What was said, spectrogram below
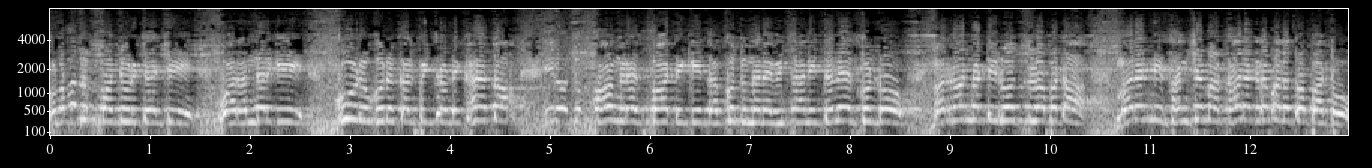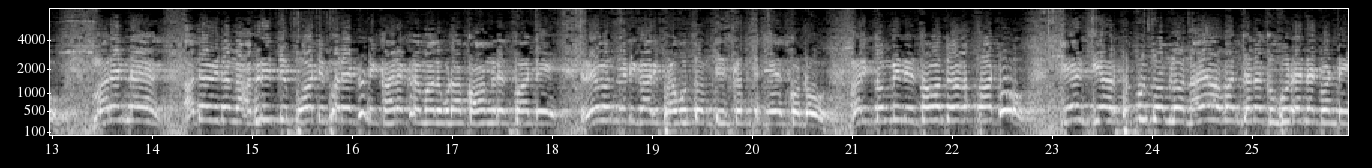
గృహాలు మంజూరు చేసి వారందరికీ కూడు గుడు కల్పించే ఘనత ఈ రోజు కాంగ్రెస్ పార్టీకి దక్కుతుందనే విషయాన్ని తెలియజేసుకుంటూ మరొన్నటి రోజు రోజుల మరిన్ని సంక్షేమ కార్యక్రమాలతో పాటు మరిన్ని అదేవిధంగా అభివృద్ధి పోటీ పడేటువంటి కార్యక్రమాలు కూడా కాంగ్రెస్ పార్టీ రేవంత్ రెడ్డి గారి ప్రభుత్వం తీసుకొని చేసుకుంటూ మరి తొమ్మిది సంవత్సరాల పాటు కేసీఆర్ ప్రభుత్వంలో నయా వంచనకు గురైనటువంటి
